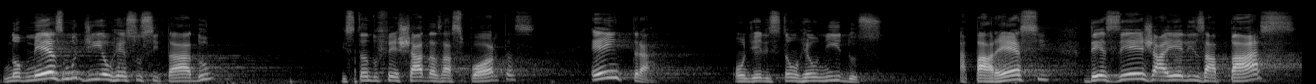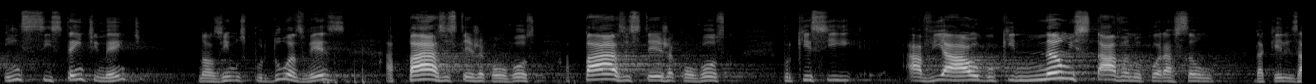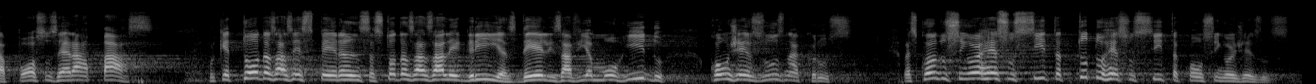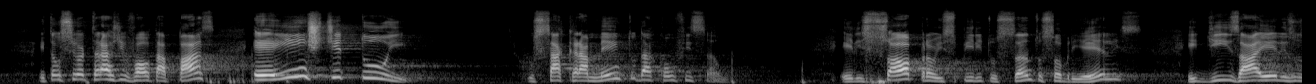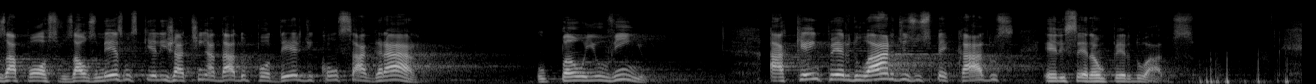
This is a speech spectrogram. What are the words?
No mesmo dia o ressuscitado estando fechadas as portas, entra onde eles estão reunidos, aparece, deseja a eles a paz, insistentemente. Nós vimos por duas vezes: a paz esteja convosco, a paz esteja convosco, porque se havia algo que não estava no coração daqueles apóstolos era a paz. Porque todas as esperanças, todas as alegrias deles haviam morrido com Jesus na cruz. Mas quando o Senhor ressuscita, tudo ressuscita com o Senhor Jesus. Então o Senhor traz de volta a paz e institui o sacramento da confissão. Ele sopra o Espírito Santo sobre eles e diz a eles, os apóstolos, aos mesmos que ele já tinha dado o poder de consagrar o pão e o vinho. A quem perdoardes os pecados, eles serão perdoados.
